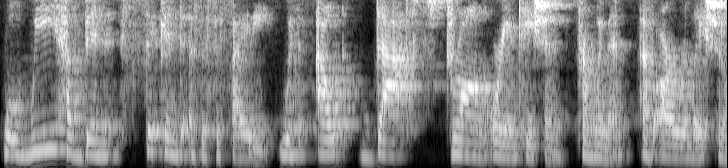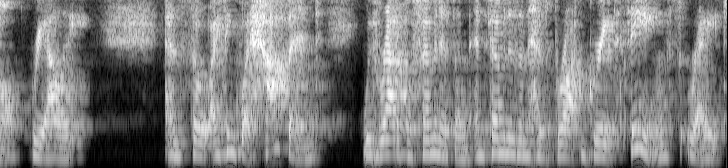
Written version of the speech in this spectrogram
Well, we have been sickened as a society without that strong orientation from women of our relational reality. And so I think what happened with radical feminism, and feminism has brought great things, right?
